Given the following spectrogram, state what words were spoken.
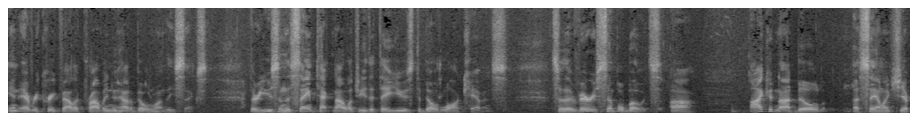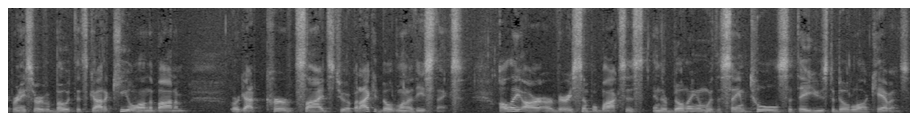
in every creek valley probably knew how to build one of these things. They're using the same technology that they use to build log cabins. So they're very simple boats. Uh, I could not build a sailing ship or any sort of a boat that's got a keel on the bottom or got curved sides to it, but I could build one of these things. All they are are very simple boxes, and they're building them with the same tools that they use to build log cabins.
